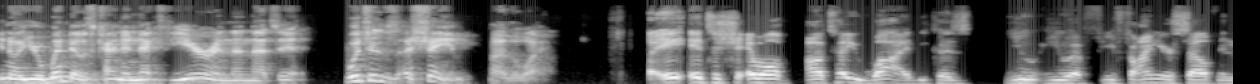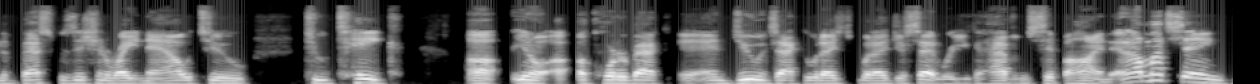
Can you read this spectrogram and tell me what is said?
you know, your window is kind of next year and then that's it, which is a shame, by the way. It, it's a shame. Well, I'll tell you why because you you have you find yourself in the best position right now to to take uh, you know, a, a, quarterback and do exactly what I what I just said, where you can have him sit behind. And I'm not saying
